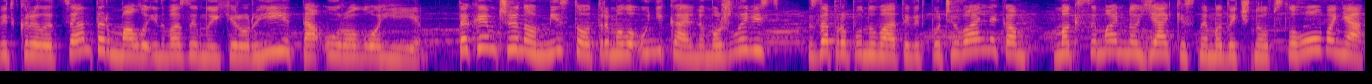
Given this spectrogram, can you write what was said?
відкрили центр малоінвазивної хірургії та урології. Таким чином, місто отримало унікальну можливість запропонувати відпочивальникам максимально якісне медичне обслуговування,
